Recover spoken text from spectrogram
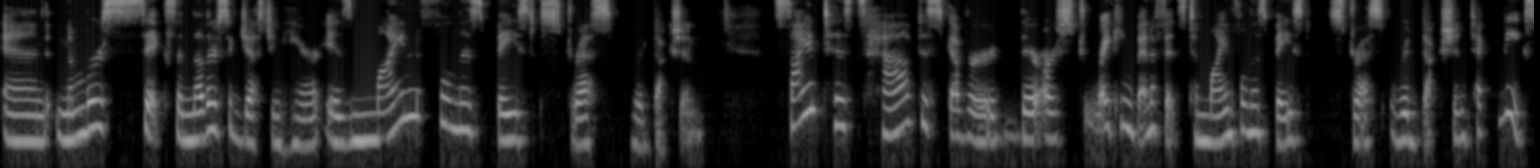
And number six, another suggestion here is mindfulness based stress reduction. Scientists have discovered there are striking benefits to mindfulness based stress reduction techniques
